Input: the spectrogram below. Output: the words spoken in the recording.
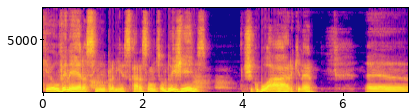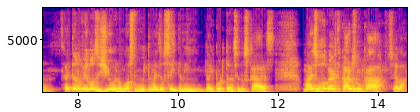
que eu venero, assim, para mim esses caras são, são dois gênios. Chico Buarque, né? É... Caetano Veloso e Gil eu não gosto muito, mas eu sei também da importância dos caras. Mas o Roberto Carlos nunca, sei lá,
